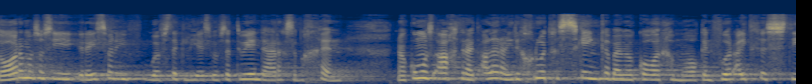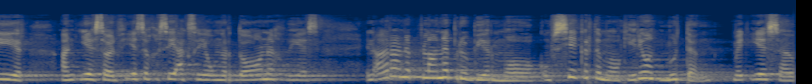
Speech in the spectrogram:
Daarom as ons die res van die hoofstuk lees, hoofstuk 32 se begin, nou kom ons agter uit allerlei hierdie groot geskenke bymekaar gemaak en vooruitgestuur aan Esau en vir Esau gesê ek sal jou onderdanig wees en allerlei planne probeer maak om seker te maak hierdie ontmoeting met Esau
